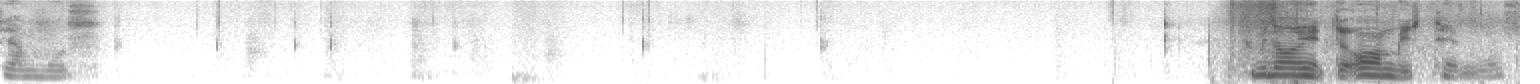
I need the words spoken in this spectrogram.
Temmuz ...2017 11 Temmuz...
